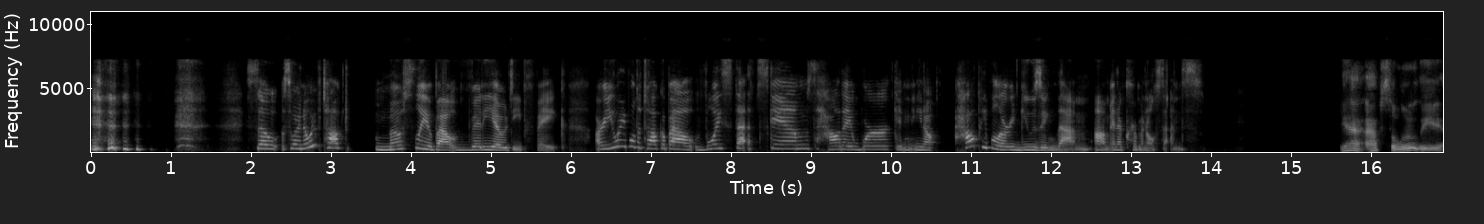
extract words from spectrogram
So, so I know we've talked mostly about video deepfake. Are you able to talk about voice theft scams, how they work, and you know how people are using them um, in a criminal sense? Yeah, absolutely.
